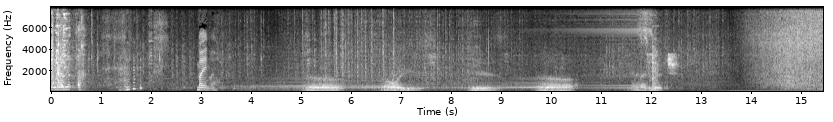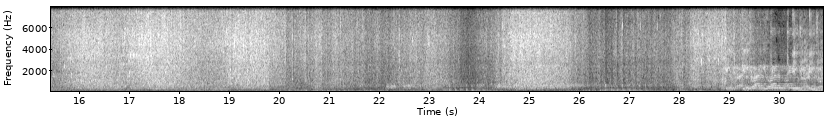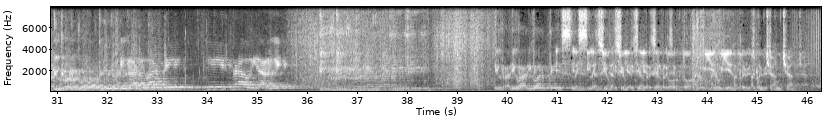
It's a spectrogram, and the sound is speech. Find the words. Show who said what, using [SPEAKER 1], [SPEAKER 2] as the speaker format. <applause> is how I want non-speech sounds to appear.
[SPEAKER 1] en realidad... ah.
[SPEAKER 2] Invitación que se le hace al receptor, al oyente, al escucha, escucha,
